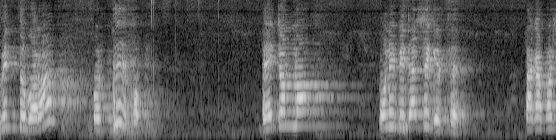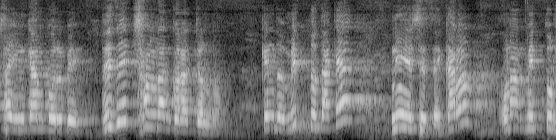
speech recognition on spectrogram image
মৃত্যুবরণ করতে হবে। এই জন্য উনি বিদেশে গেছেন, টাকা পয়সা ইনকাম করবে, রিজিক সন্ধান করার জন্য। কিন্তু মৃত্যু তাকে নিয়ে এসেছে, কারণ ওনার মৃত্যুর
